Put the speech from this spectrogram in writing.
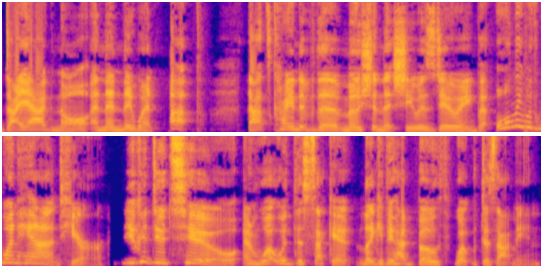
diagonal, and then they went up. That's kind of the motion that she was doing, but only with one hand here. You can do two. And what would the second, like if you had both, what does that mean?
